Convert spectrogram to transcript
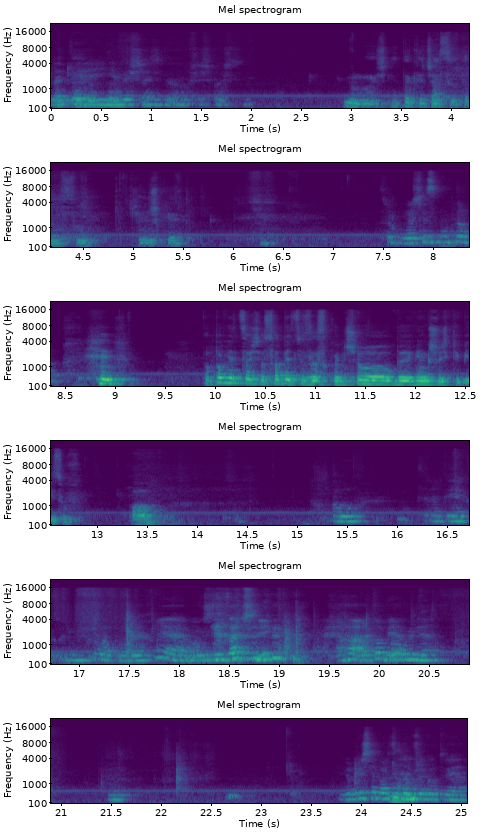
lepiej nie myśleć do przyszłości. No właśnie, takie czasy teraz są ciężkie. Zrobiło się smutno. Opowiedz coś o sobie, co zaskoczyłoby większość kibiców. O, O, jak Nikola powie. Nie, bo się zacznij. Aha, o tobie. O mnie. Lubię się bardzo Mhm. dobrze gotuje.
